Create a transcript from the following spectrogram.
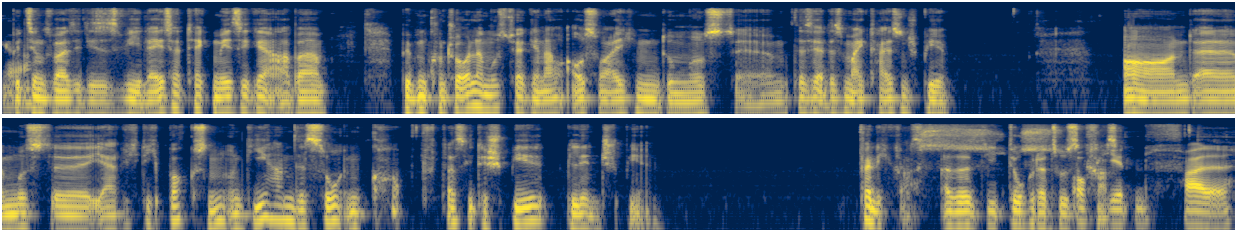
Ja. beziehungsweise dieses wie Lasertag-mäßige, aber mit dem Controller musst du ja genau ausweichen. Du musst, äh, das ist ja das Mike Tyson-Spiel. Und äh, musst äh, ja richtig boxen. Und die haben das so im Kopf, dass sie das Spiel blind spielen. Völlig krass. Also die Das Doku dazu ist auf krass. jeden Fall.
